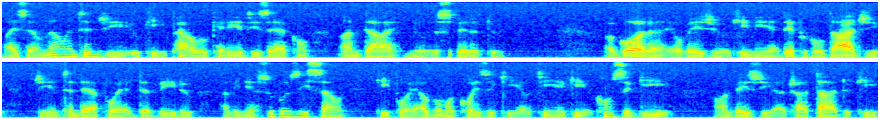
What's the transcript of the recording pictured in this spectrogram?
mas eu não entendi o que Paulo queria dizer com andar no Espírito. Agora eu vejo que minha dificuldade de entender foi devido à minha suposição que foi alguma coisa que eu tinha que conseguir, ao invés de tratar do que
